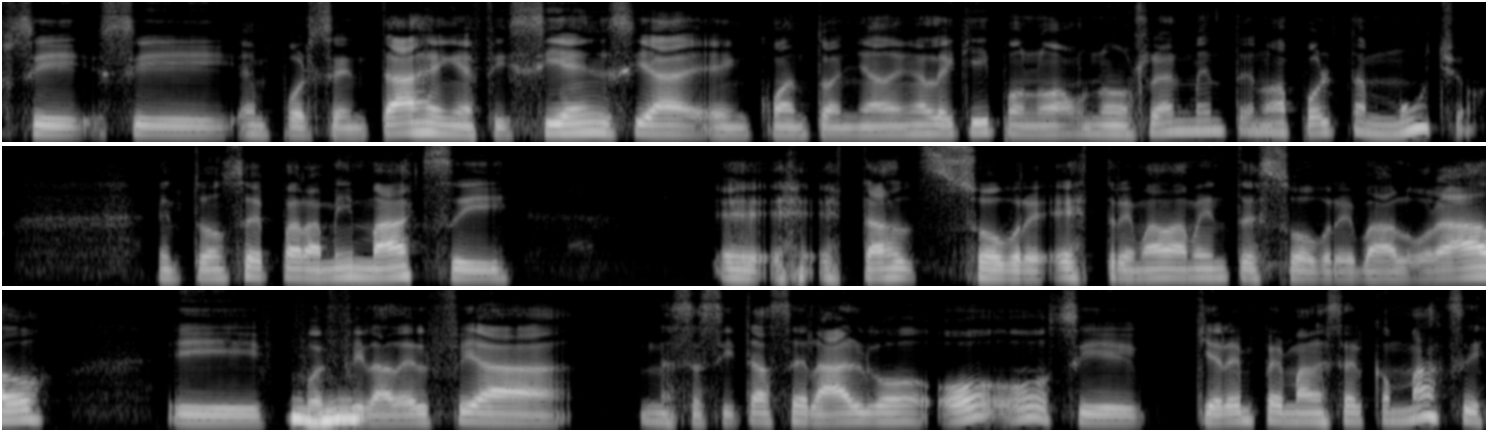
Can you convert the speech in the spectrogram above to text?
si, si en porcentaje, en eficiencia, en cuanto añaden al equipo, no, no realmente no aportan mucho. Entonces, para mí, Maxi eh, está sobre, extremadamente sobrevalorado. Y pues Filadelfia necesita hacer algo. O, si quieren permanecer con Maxi,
